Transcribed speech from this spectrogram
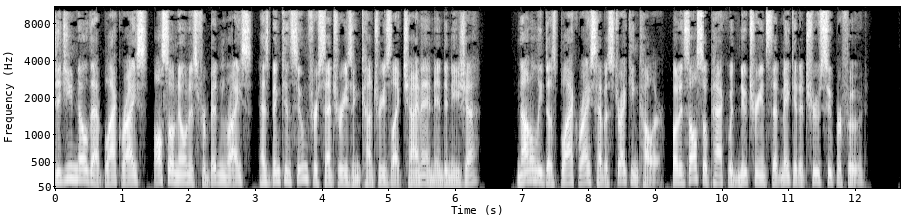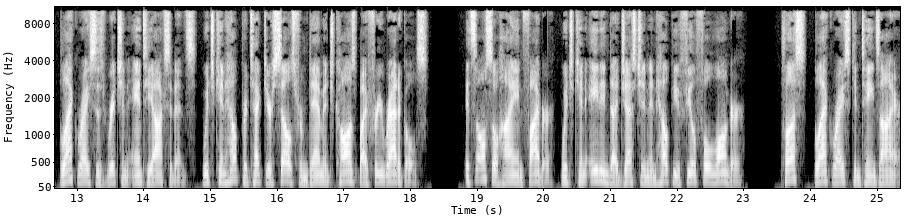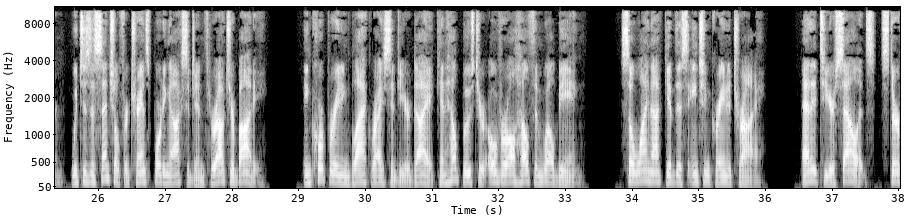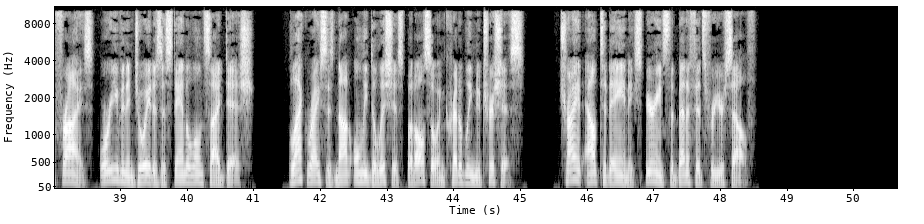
Did you know that black rice, also known as forbidden rice, has been consumed for centuries in countries like China and Indonesia? Not only does black rice have a striking color, but it's also packed with nutrients that make it a true superfood. Black rice is rich in antioxidants, which can help protect your cells from damage caused by free radicals. It's also high in fiber, which can aid in digestion and help you feel full longer. Plus, black rice contains iron, which is essential for transporting oxygen throughout your body. Incorporating black rice into your diet can help boost your overall health and well being. So, why not give this ancient grain a try? Add it to your salads, stir fries, or even enjoy it as a standalone side dish. Black rice is not only delicious but also incredibly nutritious. Try it out today and experience the benefits for yourself.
